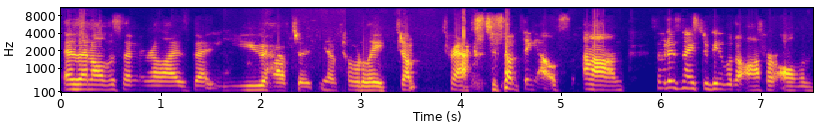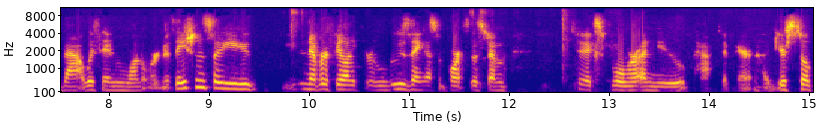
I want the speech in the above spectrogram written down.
and then all of a sudden realize that you have to, you know, totally jump tracks to something else. Um, so it is nice to be able to offer all of that within one organization, so you you never feel like you're losing a support system to explore a new path to parenthood. You're still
